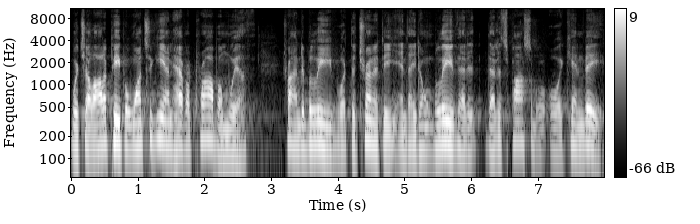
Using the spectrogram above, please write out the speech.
which a lot of people, once again, have a problem with, trying to believe what the Trinity, and they don't believe that, it, that it's possible or it can be.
